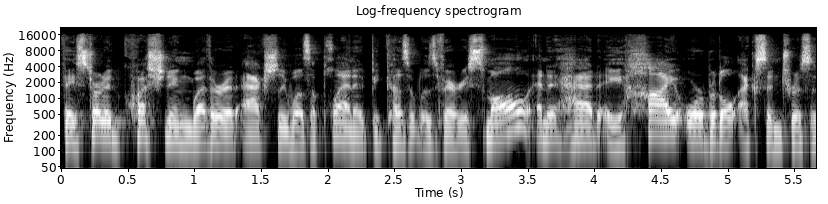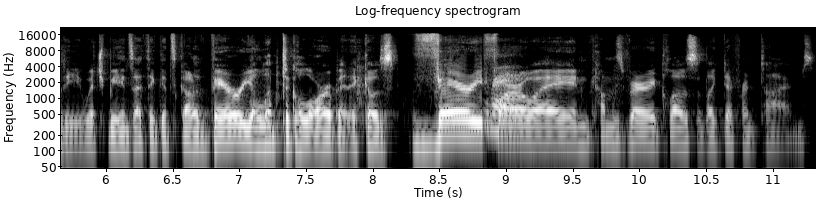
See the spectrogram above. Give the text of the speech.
they started questioning whether it actually was a planet because it was very small and it had a high orbital eccentricity, which means I think it's got a very elliptical orbit. It goes very right. far away and comes very close at like different times.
